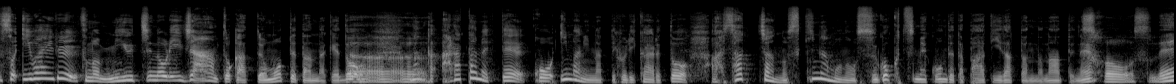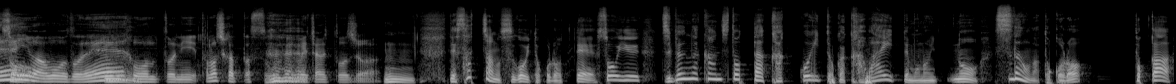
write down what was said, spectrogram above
そういわゆるその身内乗りじゃんとかって思ってたんだけどなんか改めてこう今になって振り返るとあさっちゃんの好きなものをすごく詰め込んでたパーティーだったんだなってね。そうですね。そう。今思うとね、うん。本当に。楽しかったっすめちゃめちゃ当時は。うん、でさっちゃんのすごいところってそういう自分が感じ取ったかっこいいとか可愛いってものの素直なところとか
